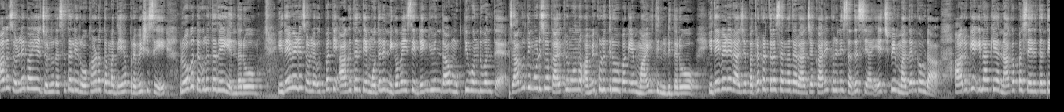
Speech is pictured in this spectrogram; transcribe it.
ಆಗ ಸೊಳ್ಳೆ ಬಾಯಿಯ ಜೊಲ್ಲು ರಸದಲ್ಲಿ ರೋಗಾಣು ತಮ್ಮ ದೇಹ ಪ್ರವೇಶಿಸಿ ರೋಗ ತಗುಲುತ್ತದೆ ಎಂದರು. ಇದೇ ವೇಳೆ ಸೊಳ್ಳೆ ಉತ್ಪತ್ತಿ ಆಗದಂತೆ ಮೊದಲೇ ನಿಗವಹಿಸಿ ಡೆಂಗ್ಯೂಯಿಂದ ಮುಕ್ತಿ ಹೊಂದುವಂತೆ ಜಾಗೃತಿ ಮೂಡಿಸುವ ಕಾರ್ಯಕ್ರಮವನ್ನು ಹಮ್ಮಿಕೊಳ್ಳುತ್ತಿರುವ ಬಗ್ಗೆ ಮಾಹಿತಿ ನೀಡಿದರು. ಇದೇ ವೇಳೆ ರಾಜ್ಯ ಪತ್ರಕರ್ತರ ಸಂಘದ ರಾಜ್ಯ ಕಾರ್ಯಕಾರಿಣಿ ಸದಸ್ಯ ಎಚ್ ಪಿ ಮದನ್ ಗೌಡ ಆರೋಗ್ಯ ಇಲಾಖೆಯ ನಾಗಪ್ಪ ಸೇರಿದಂತೆ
